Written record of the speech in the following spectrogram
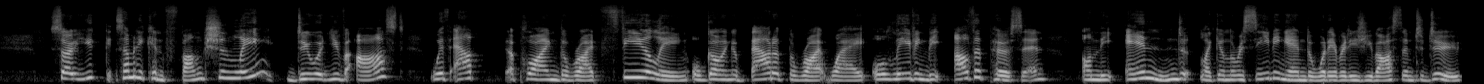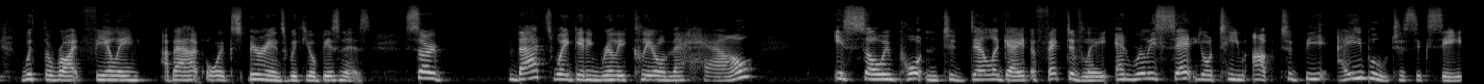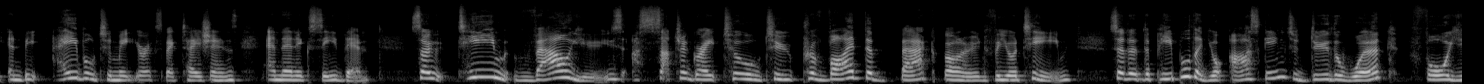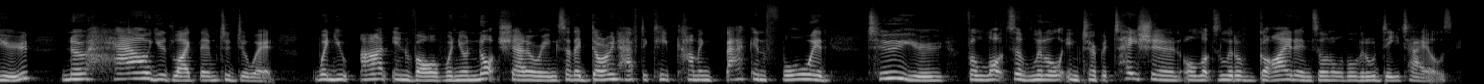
So you somebody can functionally do what you've asked without applying the right feeling or going about it the right way or leaving the other person on the end, like on the receiving end or whatever it is you've asked them to do with the right feeling about or experience with your business. So that's where getting really clear on the how is so important to delegate effectively and really set your team up to be able to succeed and be able to meet your expectations and then exceed them. So, team values are such a great tool to provide the backbone for your team so that the people that you're asking to do the work for you know how you'd like them to do it when you aren't involved, when you're not shadowing, so they don't have to keep coming back and forward to you for lots of little interpretation or lots of little guidance on all the little details.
